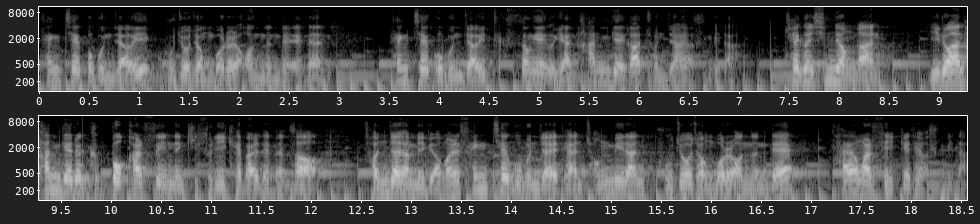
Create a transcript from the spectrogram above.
생체 고분자의 구조 정보를 얻는 데에는 생체 고분자의 특성에 의한 한계가 존재하였습니다. 최근 10년간 이러한 한계를 극복할 수 있는 기술이 개발되면서 전자현미경을 생체 고분자에 대한 정밀한 구조 정보를 얻는데 사용할 수 있게 되었습니다.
